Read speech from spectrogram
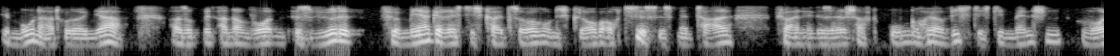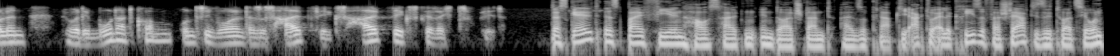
im Monat oder im Jahr. Also mit anderen Worten, es würde für mehr Gerechtigkeit sorgen. Und ich glaube, auch dieses ist mental für eine Gesellschaft ungeheuer wichtig. Die Menschen wollen über den Monat kommen und sie wollen, dass es halbwegs, halbwegs gerecht zugeht. Das Geld ist bei vielen Haushalten in Deutschland also knapp. Die aktuelle Krise verschärft die Situation.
